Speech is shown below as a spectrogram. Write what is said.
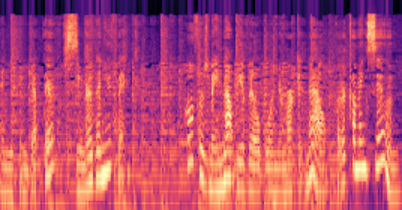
and you can get there sooner than you think. Offers may not be available in your market now, but are coming soon.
